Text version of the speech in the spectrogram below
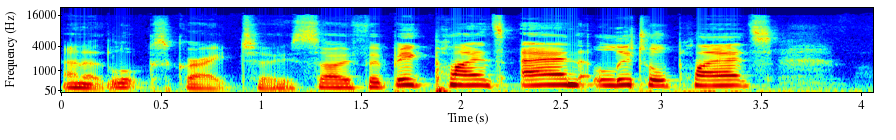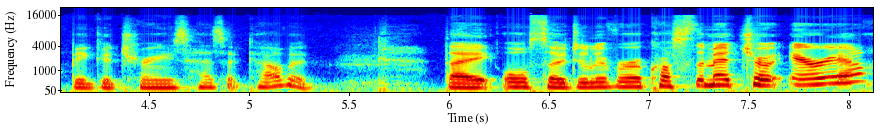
and it looks great too. So for big plants and little plants, Bigger Trees has it covered. They also deliver across the metro area,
